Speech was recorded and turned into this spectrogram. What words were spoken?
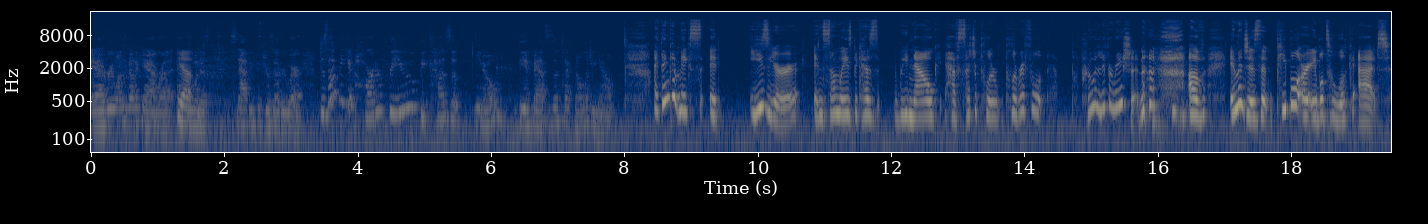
Everyone's got a camera, everyone yeah. is snapping pictures everywhere. Does that make it harder for you because of, you know, the advances in technology now? I think it makes it easier in some ways because we now have such a proliferation of images that people are able to look at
